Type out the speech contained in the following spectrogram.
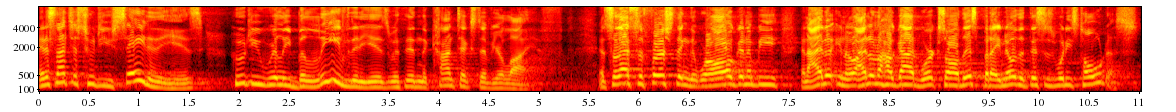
And it's not just who do you say that he is, who do you really believe that he is within the context of your life? And so that's the first thing that we're all going to be, and I don't, you know, I don't know how God works all this, but I know that this is what he's told us.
